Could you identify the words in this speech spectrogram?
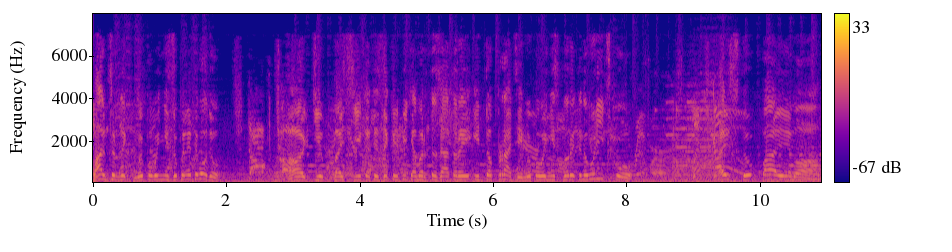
Панцерник, ми повинні зупинити воду. Годі базікати, закріпіть амортизатори і до праці. Ми повинні створити нову річку. Приступаємо.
